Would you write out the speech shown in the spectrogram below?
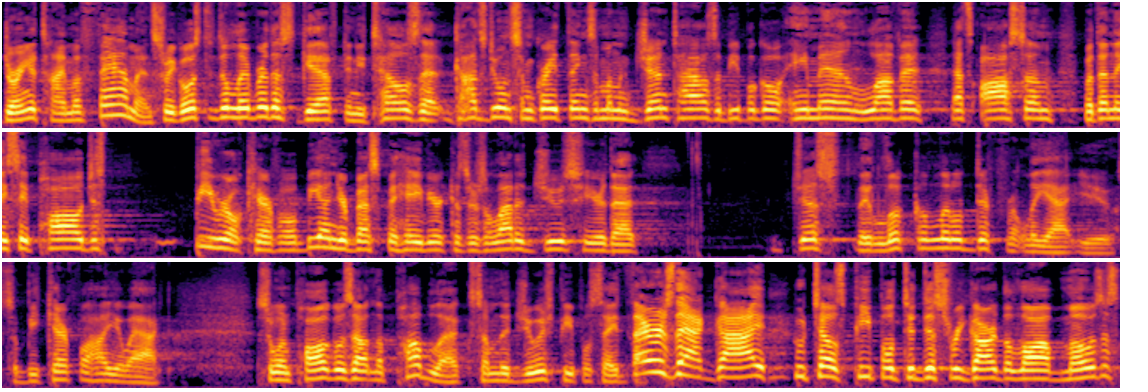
during a time of famine. So he goes to deliver this gift and he tells that God's doing some great things among the Gentiles. The people go, Amen, love it, that's awesome. But then they say, Paul, just be real careful, be on your best behavior because there's a lot of Jews here that just they look a little differently at you. So be careful how you act. So when Paul goes out in the public, some of the Jewish people say, There's that guy who tells people to disregard the law of Moses.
